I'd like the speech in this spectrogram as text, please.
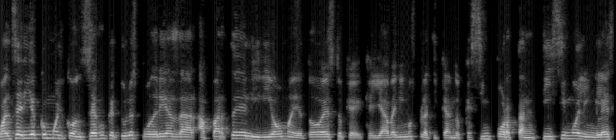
¿cuál sería como el consejo que tú les podrías dar, aparte del idioma y de todo esto que, que, ya venimos platicando, que es importantísimo el inglés,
